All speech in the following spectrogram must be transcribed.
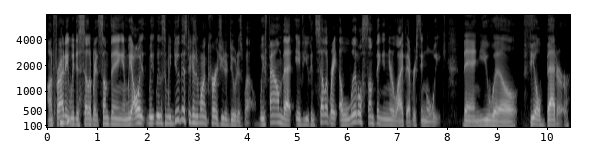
On Friday, Mhm. we just celebrate something, and we always we, we listen. We do this because we want to encourage you to do it as well. We found that if you can celebrate a little something in your life every single week, then you will feel better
